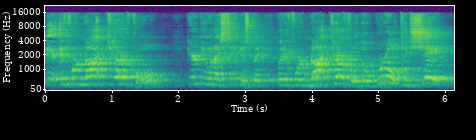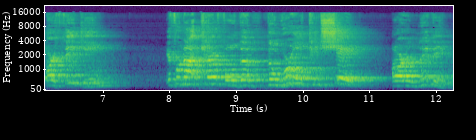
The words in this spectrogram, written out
If we're not careful, hear me when I say this, but, but if we're not careful, the world can shape our thinking. If we're not careful, the, the world can shape our living.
